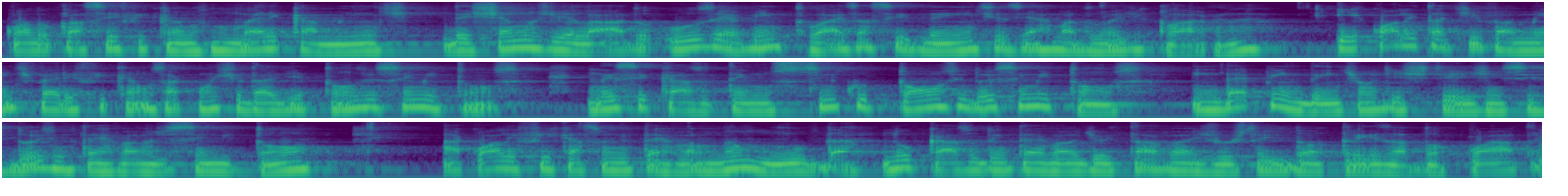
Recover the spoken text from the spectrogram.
quando classificamos numericamente, deixamos de lado os eventuais acidentes e armadura de clave, né? E qualitativamente verificamos a quantidade de tons e semitons. Nesse caso, temos 5 tons e 2 semitons. Independente onde estejam esses dois intervalos de semitom, a qualificação do intervalo não muda. No caso do intervalo de oitava justa de Dó3 a Dó4,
